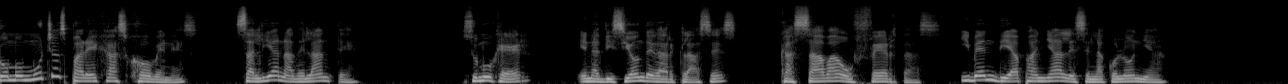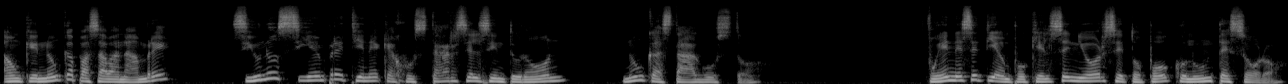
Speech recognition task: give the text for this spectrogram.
Como muchas parejas jóvenes, salían adelante. Su mujer, en adición de dar clases, cazaba ofertas y vendía pañales en la colonia. Aunque nunca pasaban hambre, si uno siempre tiene que ajustarse el cinturón, nunca está a gusto. Fue en ese tiempo que el Señor se topó con un tesoro.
